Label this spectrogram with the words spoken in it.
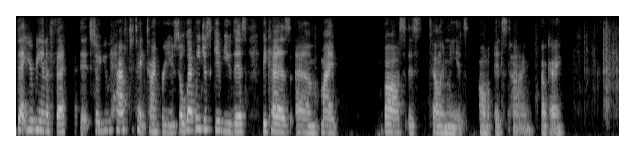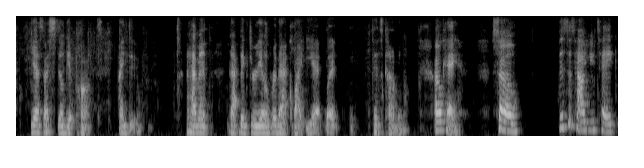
that you're being affected. So you have to take time for you. So let me just give you this because um, my boss is telling me it's um it's time. Okay. Yes, I still get punked. I do. I haven't got victory over that quite yet, but it's coming. Okay. So this is how you take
